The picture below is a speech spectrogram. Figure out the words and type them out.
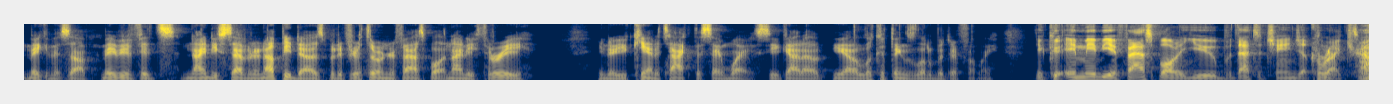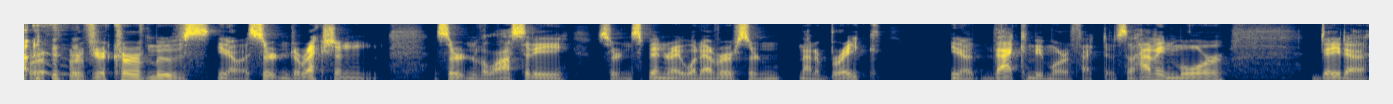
making this up. Maybe if it's 97 and up, he does. But if you're throwing your fastball at 93, you know, you can't attack the same way. So you gotta you gotta look at things a little bit differently. It, could, it may be a fastball to you, but that's a changeup. Correct. Or, if, or if your curve moves, you know, a certain direction, a certain velocity, certain spin rate, whatever, certain amount of break, you know, that can be more effective. So having more data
